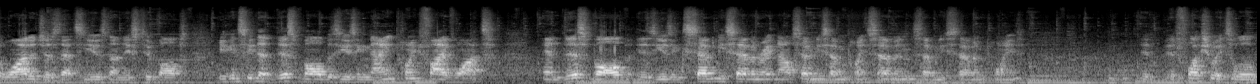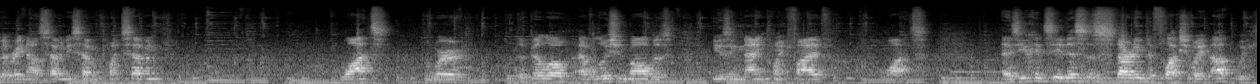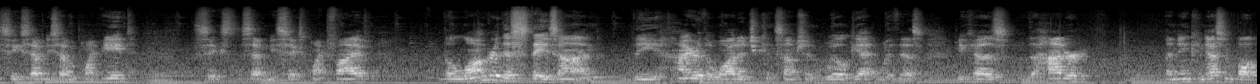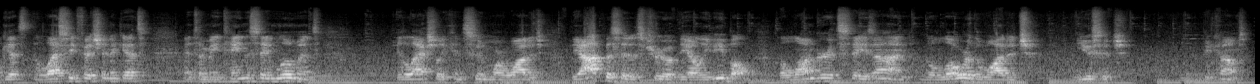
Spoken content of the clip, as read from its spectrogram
the wattages that's used on these two bulbs, you can see that this bulb is using 9.5 watts and this bulb is using 77 right now, 77.7, 77 point. It, it fluctuates a little bit. Right now, 77.7 watts, where the Billo Evolution bulb is using 9.5 watts. As you can see, this is starting to fluctuate up. We see 77.8, 76.5. The longer this stays on, the higher the wattage consumption will get with this because the hotter an incandescent bulb gets, the less efficient it gets, and to maintain the same lumens, it'll actually consume more wattage. The opposite is true of the LED bulb. The longer it stays on, the lower the wattage usage becomes.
